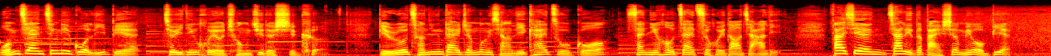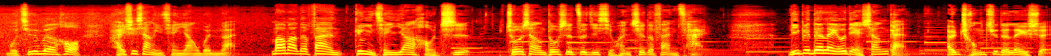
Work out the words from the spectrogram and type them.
我们既然经历过离别，就一定会有重聚的时刻。比如曾经带着梦想离开祖国，三年后再次回到家里，发现家里的摆设没有变，母亲的问候还是像以前一样温暖。妈妈的饭跟以前一样好吃，桌上都是自己喜欢吃的饭菜。离别的泪有点伤感，而重聚的泪水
